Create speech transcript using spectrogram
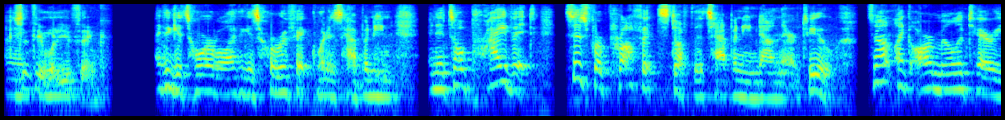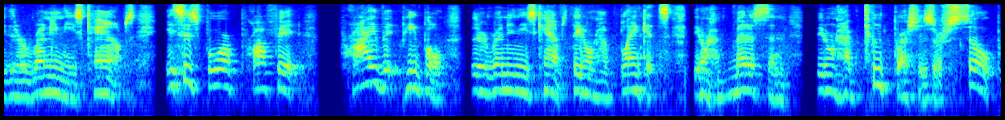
I Cynthia, what do you think? I think it's horrible. I think it's horrific what is happening. And it's all private. This is for profit stuff that's happening down there, too. It's not like our military that are running these camps. This is for profit, private people that are running these camps. They don't have blankets, they don't have medicine, they don't have toothbrushes or soap.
